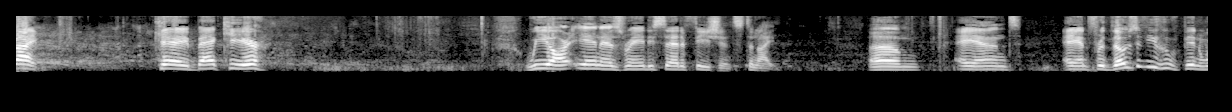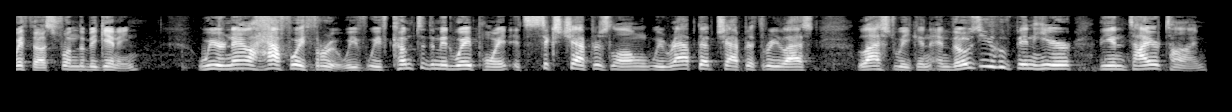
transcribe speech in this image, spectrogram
Right. Okay, back here. We are in, as Randy said, Ephesians tonight. Um, and, and for those of you who've been with us from the beginning, we're now halfway through. We've, we've come to the midway point. It's six chapters long. We wrapped up chapter three last, last week. And, and those of you who've been here the entire time,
